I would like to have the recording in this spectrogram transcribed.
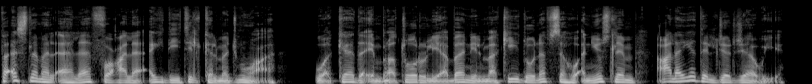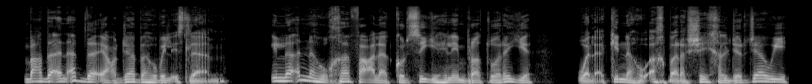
فأسلم الآلاف على أيدي تلك المجموعة. وكاد إمبراطور اليابان المكيد نفسه أن يسلم على يد الجرجاوي بعد أن أبدى إعجابه بالإسلام إلا أنه خاف على كرسيه الإمبراطوري ولكنه أخبر الشيخ الجرجاوي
